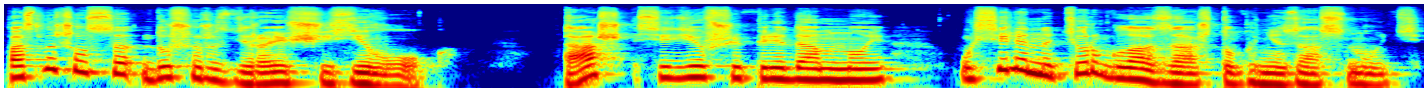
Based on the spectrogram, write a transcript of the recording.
Послышался душераздирающий зевок. Таш, сидевший передо мной, усиленно тер глаза, чтобы не заснуть.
